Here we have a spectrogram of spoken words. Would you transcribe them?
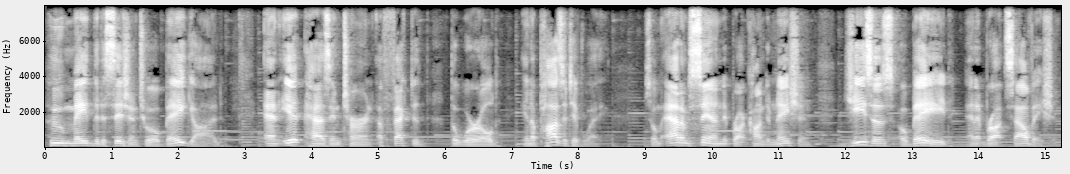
who made the decision to obey God, and it has in turn affected the world in a positive way. So Adam sinned, it brought condemnation. Jesus obeyed, and it brought salvation.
